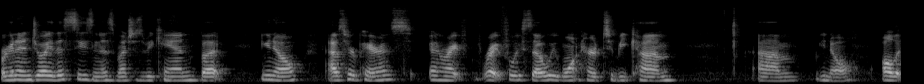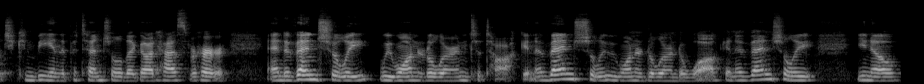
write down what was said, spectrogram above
we're going to enjoy this season as much as we can. But, you know, as her parents, and right, rightfully so, we want her to become, um, you know, all that she can be and the potential that God has for her. And eventually, we want her to learn to talk, and eventually, we want her to learn to walk, and eventually, you know,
